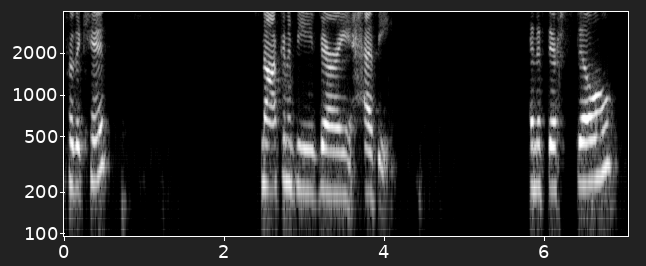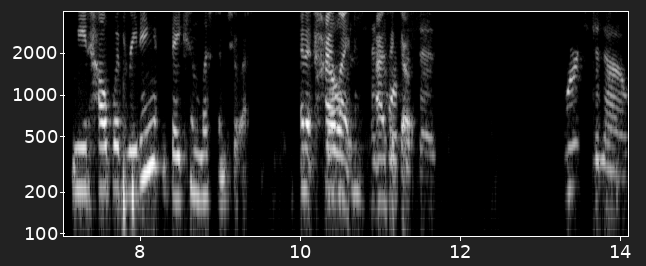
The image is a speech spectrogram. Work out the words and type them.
for the kids. It's not going to be very heavy. And if they're still need help with reading, they can listen to it. And it highlights and as it goes. Words to know.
